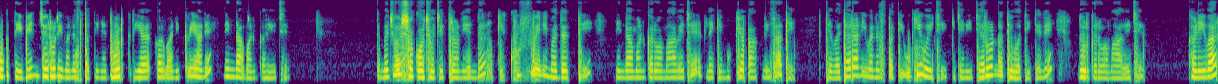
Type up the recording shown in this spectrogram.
ઉગતી બિનજરૂરી વનસ્પતિને દૂર ક્રિયા, કરવાની ક્રિયાને નિંદામણ કહે છે. તમે જોઈ શકો છો ચિત્રની અંદર કે ખુરશીની મદદથી નિંદામણ કરવામાં આવે છે એટલે કે મુખ્ય પાકની સાથે જે વધારાની વનસ્પતિ ઉગી હોય છે કે જેની જરૂર નથી હોતી તેને દૂર કરવામાં આવે છે. ઘણીવાર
